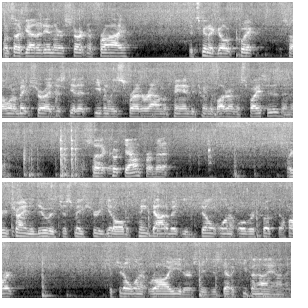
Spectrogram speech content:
Once I've got it in there starting to fry, it's gonna go quick so I wanna make sure I just get it evenly spread around the pan between the butter and the spices and uh, let it cook down for a minute. What you're trying to do is just make sure you get all the pink out of it. You don't want to overcook the heart, but you don't want it raw either, so you just got to keep an eye on it.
